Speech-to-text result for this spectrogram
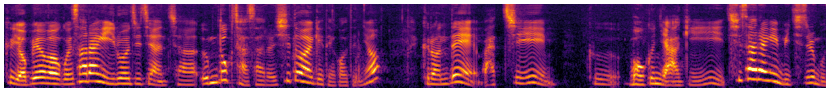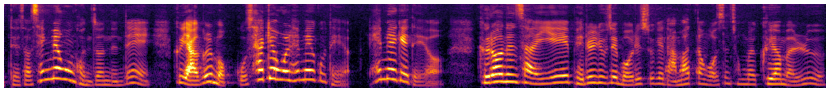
그 여배우하고의 사랑이 이루어지지 않자 음독 자살을 시도하게 되거든요. 그런데 마침 그 먹은 약이 치사량에 미치질 못해서 생명은 건졌는데 그 약을 먹고 사경을 헤매고 돼요. 헤매게 돼요. 그러는 사이에 베를리오즈의 머릿속에 남았던 것은 정말 그야말로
